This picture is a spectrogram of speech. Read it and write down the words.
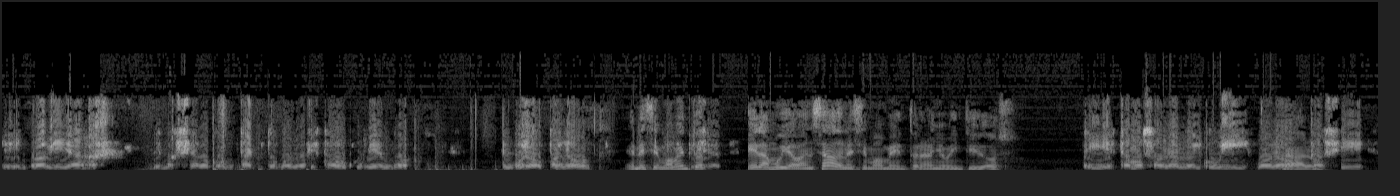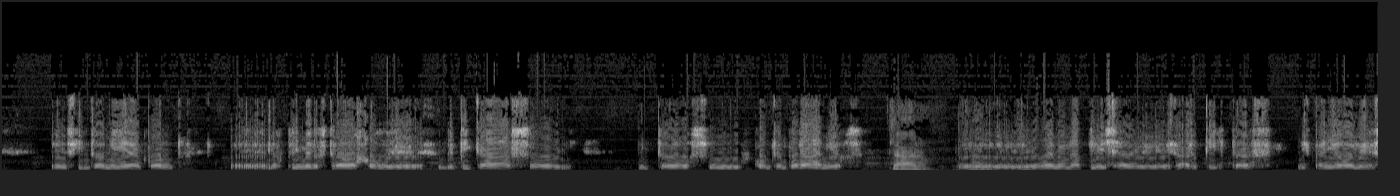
eh, no había demasiado contacto con lo que estaba ocurriendo en Europa, ¿no? En ese momento era muy avanzado en ese momento, en el año 22. Y estamos hablando del cubismo, ¿no? Casi en sintonía con eh, los primeros trabajos de, de Picasso y, y, todos sus contemporáneos. Claro. Eh, bueno, una playa de artistas españoles,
